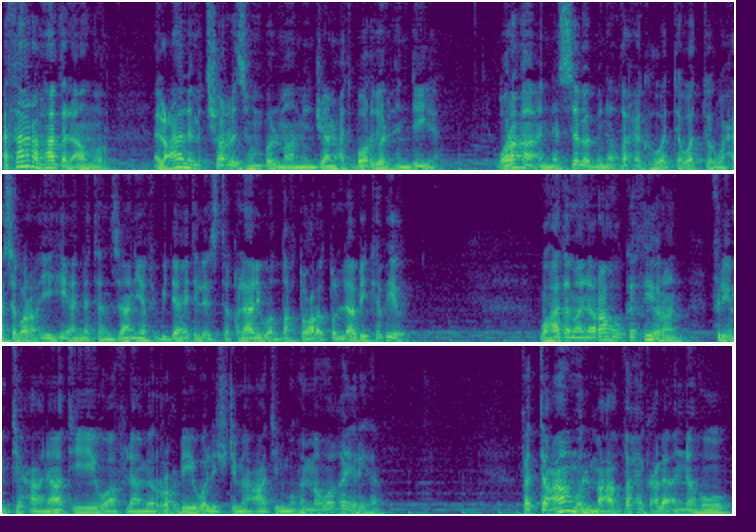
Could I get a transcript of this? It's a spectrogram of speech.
أثار هذا الأمر العالم تشارلز همبلمان من جامعة بوردو الهندية. ورأى أن السبب من الضحك هو التوتر وحسب رأيه أن تنزانيا في بداية الاستقلال والضغط على الطلاب كبير. وهذا ما نراه كثيرا في الامتحانات وأفلام الرعب والاجتماعات المهمة وغيرها. فالتعامل مع الضحك على أنه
